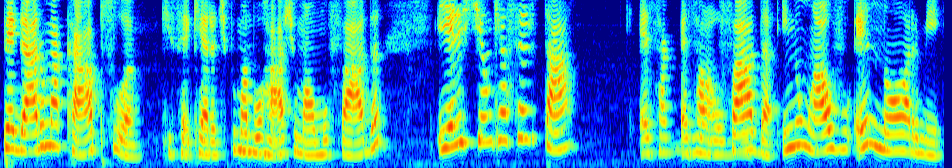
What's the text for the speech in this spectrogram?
pegar uma cápsula, que, que era tipo uma Uhum. borracha, uma almofada, e eles tinham que acertar essa, essa Um alvo. almofada em um alvo enorme.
